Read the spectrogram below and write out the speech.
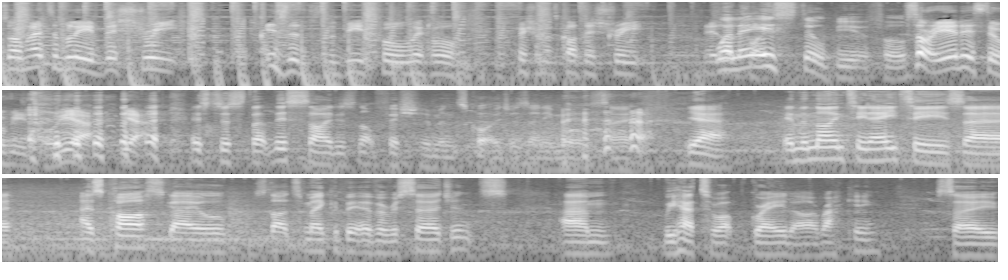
So I'm led to believe this street isn't the beautiful little fisherman's cottage street. It well it like. is still beautiful Sorry, it is still beautiful. Yeah, yeah. it's just that this side is not fishermen's cottages anymore so yeah in the 1980s uh, as cask ale started to make a bit of a resurgence um, we had to upgrade our racking so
